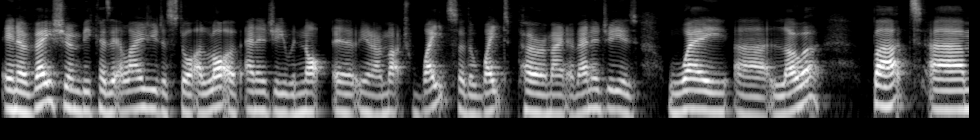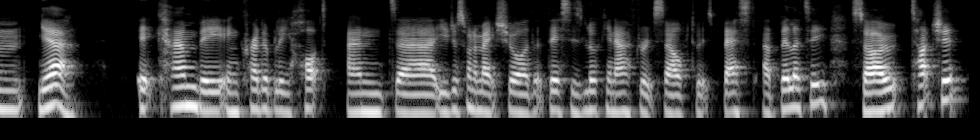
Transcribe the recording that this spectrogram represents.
innovation because it allows you to store a lot of energy with not, uh, you know, much weight. So the weight per amount of energy is way uh, lower. But um, yeah, it can be incredibly hot and uh, you just want to make sure that this is looking after itself to its best ability. So touch it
